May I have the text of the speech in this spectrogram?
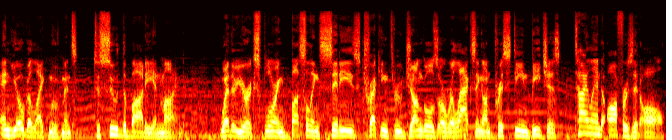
and yoga-like movements to soothe the body and mind. Whether you're exploring bustling cities, trekking through jungles, or relaxing on pristine beaches, Thailand offers it all.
